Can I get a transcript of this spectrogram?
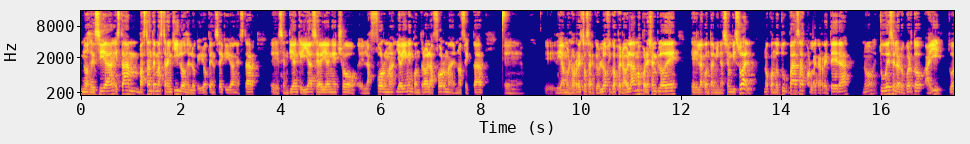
nos decían, estaban bastante más tranquilos de lo que yo pensé que iban a estar, eh, sentían que ya se habían hecho eh, la forma, ya habían encontrado la forma de no afectar, digamos, los restos arqueológicos, pero hablábamos, por ejemplo, de la contaminación visual, ¿no? Cuando tú pasas por la carretera ¿no? Tú ves el aeropuerto ahí, tú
